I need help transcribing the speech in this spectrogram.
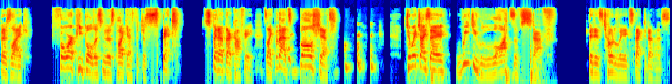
there's like four people listening to this podcast that just spit, spit out their coffee. It's like, that's bullshit. to which I say, we do lots of stuff that is totally expected of us.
